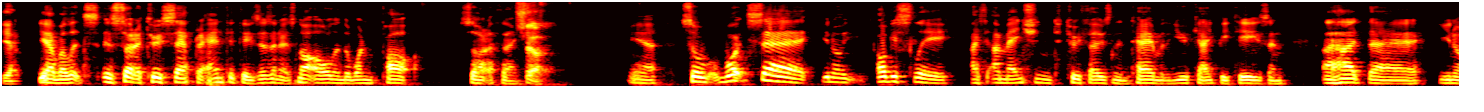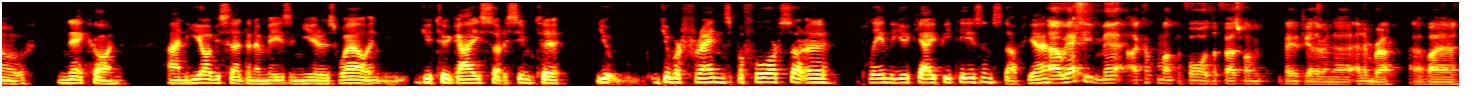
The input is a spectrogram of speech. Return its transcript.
yeah. Yeah, well, it's it's sort of two separate entities, isn't it? It's not all in the one pot, sort of thing. Sure. Yeah. So what's uh, you know, obviously I, I mentioned 2010 with the UK UKPTs, and I had uh, you know Nick on, and he obviously had an amazing year as well. And you two guys sort of seem to you you were friends before, sort of playing the UKPTs and stuff. Yeah. Uh, we actually met a couple months before the first one we played together in uh, Edinburgh uh, via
